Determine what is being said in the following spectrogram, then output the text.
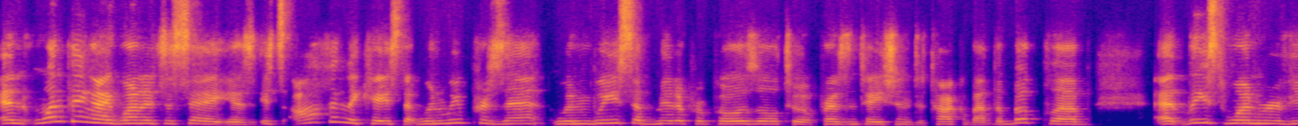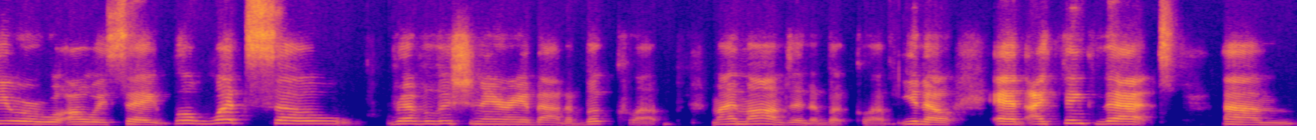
And one thing I wanted to say is it's often the case that when we present, when we submit a proposal to a presentation to talk about the book club, at least one reviewer will always say, Well, what's so revolutionary about a book club? My mom's in a book club, you know, and I think that um,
